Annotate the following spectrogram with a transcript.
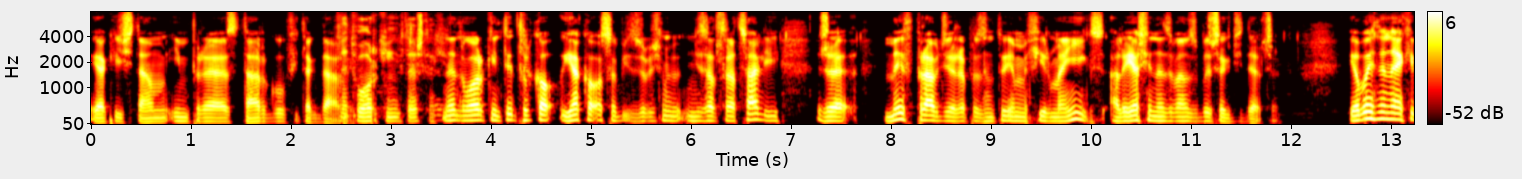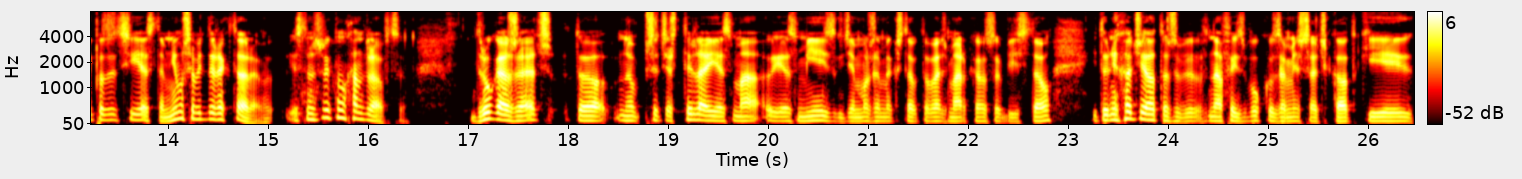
jakichś tam imprez, targów i tak dalej. Networking też taki. Networking, tylko jako osobisty, żebyśmy nie zatracali, że my wprawdzie reprezentujemy firmę X, ale ja się nazywam Zbyszek Dzideczek. I obojętnie na jakiej pozycji jestem, nie muszę być dyrektorem, jestem zwykłym handlowcem. Druga rzecz to no przecież tyle jest, ma, jest miejsc, gdzie możemy kształtować markę osobistą i tu nie chodzi o to, żeby na Facebooku zamieszczać kotki, e,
